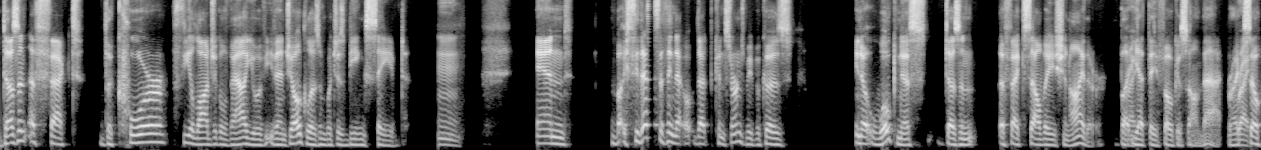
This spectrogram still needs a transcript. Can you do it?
doesn't affect the core theological value of evangelicalism, which is being saved. Mm. And but see, that's the thing that that concerns me because you know wokeness doesn't affect salvation either, but right. yet they focus on that, right? right. So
